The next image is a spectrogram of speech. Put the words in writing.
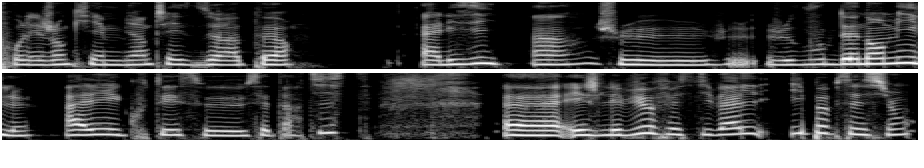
pour les gens qui aiment bien Chance the Rapper, allez-y. Hein, je, vous le donne en mille. Allez écouter ce, cet artiste. Et je l'ai vu au festival Hip Hop Session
